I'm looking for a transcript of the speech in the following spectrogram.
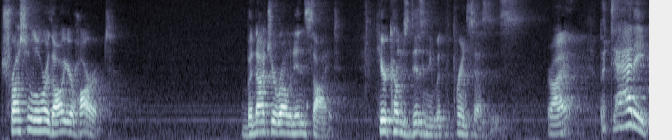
Trust in the Lord with all your heart, but not your own insight. Here comes Disney with the princesses, right? But daddy,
